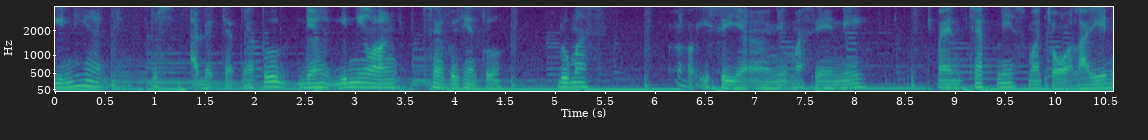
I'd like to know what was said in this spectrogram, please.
gini ya? Terus ada chatnya tuh dia gini orang servisnya tuh. Duh mas. Uh, isinya ini mas ini main chat nih sama cowok lain.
